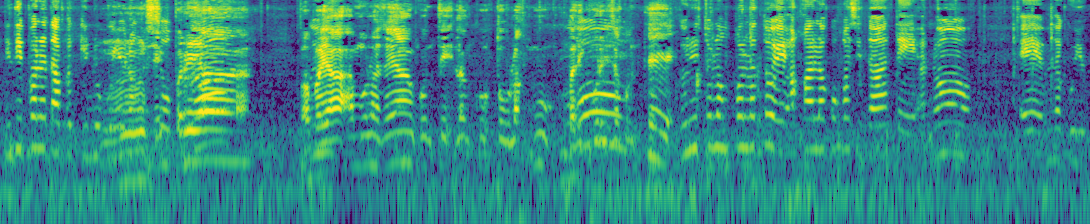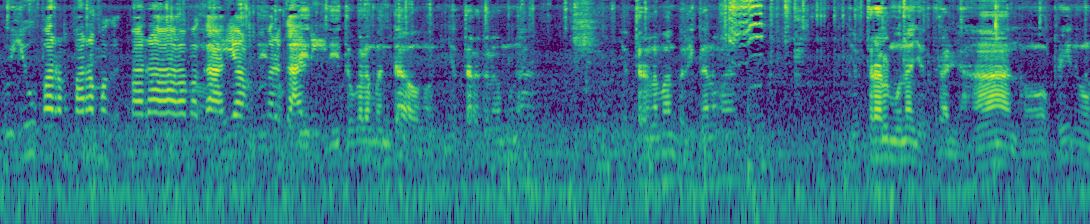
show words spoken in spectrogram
Hindi pala dapat ginuguyo Mm, ng Siyempre sobra. ah. Pabayaan mo lang siya. Kunti lang ko. Tulak mo. Balik mo rin sa Oo. kunti. Ganito lang pala to eh. Akala ko kasi dati, ano, eh, naguyo-guyo, parang para mag, para mag-ayang, Dito, magaling. dito, dito ka lang banda. Oh. Neutral ka lang muna. Neutral naman. Balik na naman. Neutral muna. Neutral. Yan. O, oh, preno.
